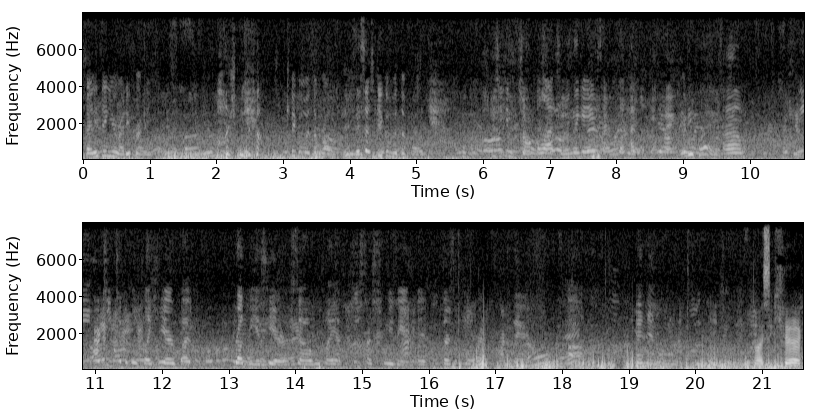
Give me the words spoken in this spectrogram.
If anything, you're ready for any fight. Kick him with the front. It's such Kick him with the front. because you can jump a lot too in the games. I love, I love jumping. Where do you play? Um, we actually typically play here, but rugby is here, so we play at the East Touch Museum. And there's a field right in front of there. Um, and then we play Nice kick,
